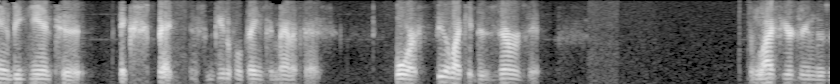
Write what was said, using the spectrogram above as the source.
and begin to expect this beautiful thing to manifest or feel like it deserves it. The life of your dreams is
